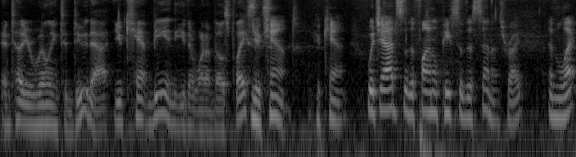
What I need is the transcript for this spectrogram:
until you're willing to do that, you can't be in either one of those places. You can't. You can't. Which adds to the final piece of this sentence, right? Unless,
